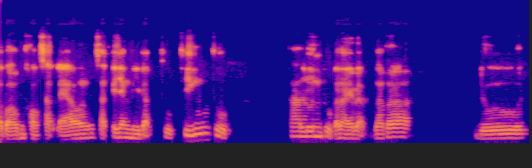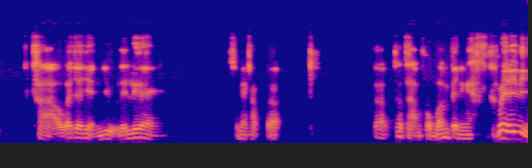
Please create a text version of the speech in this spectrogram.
รบคุ้มครองสัตว์แล้ว สัตว์ก็ยังมีแบบถูกทิ้งถูกทารุณถูกอะไรแบบ แล้วก็ดูข่าวก็จะเห็นอยู่เรื่อยๆ ใช่ไหมครับก็ก็ถ้าถามผมว่ามันเป็นยังไงก็ไม่ได้ดี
